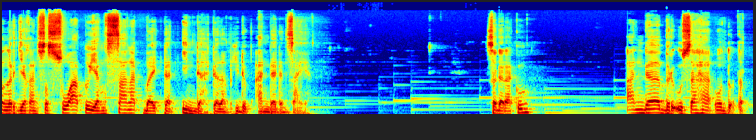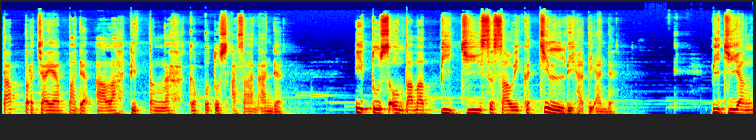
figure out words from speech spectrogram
mengerjakan sesuatu yang sangat baik dan indah dalam hidup Anda dan saya. Saudaraku, Anda berusaha untuk tetap percaya pada Allah di tengah keputusasaan Anda. Itu seumpama biji sesawi kecil di hati Anda biji yang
